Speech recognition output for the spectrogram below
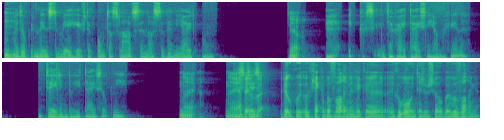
Mhm. Het ook het minste meegeeft, dat komt als laatste. En als er dan niet uitkomt, Ja. hè, ik, dan ga je thuis niet aan beginnen. Een tweeling doe je thuis ook niet. Nee. nee. Dus heb, je, heb ook gekke bevallingen, gekke eh, gewoontes of zo bij bevallingen?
